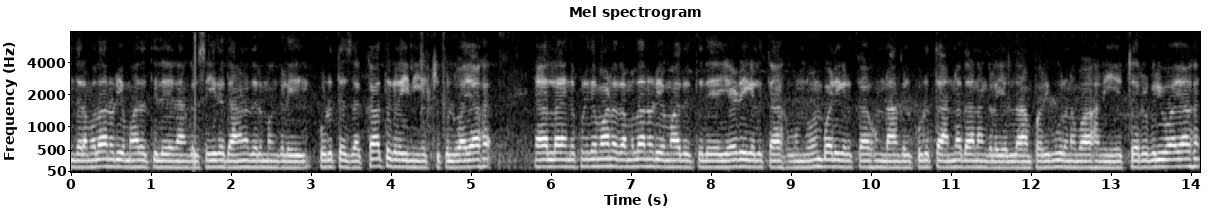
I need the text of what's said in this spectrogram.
இந்த ரமலானுடைய மாதத்திலே நாங்கள் செய்த தான தர்மங்களை கொடுத்த ஜக்காத்துகளை நீ ஏற்றுக்கொள்வாயாக. யா இந்த புனிதமான ரமலானுடைய மாதத்திலே ஏழைகளுக்காகவும் நோன்பாளிகளுக்காகவும் நாங்கள் கொடுத்த அன்னதானங்களை எல்லாம் பரிபூரணமாக நீ ஏற்றல் புரிவாயாக.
